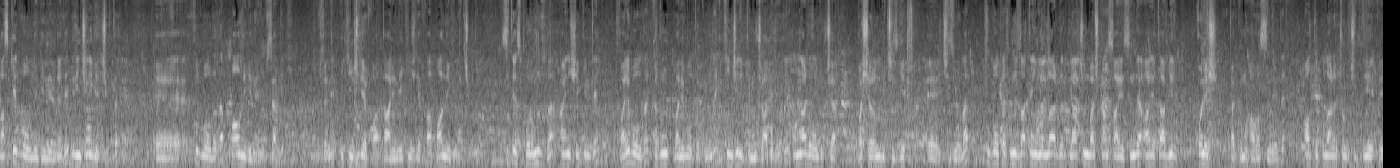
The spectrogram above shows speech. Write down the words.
Basketbol Ligi'nde de birinci lige çıktı. E, futbolda da Bal Ligi'ne yükseldik. Bu sene ikinci defa, tarihinde ikinci defa Bal Ligi'ne çıktık. Site sporumuz da aynı şekilde voleybolda, kadın voleybol takımında ikinci ligde mücadele ediyor. Onlar da oldukça başarılı bir çizgi e, çiziyorlar. Futbol takımı zaten yıllardır Yalçın Başkan sayesinde adeta bir kolej takımı havasındaydı. Altyapılarda çok ciddi e,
